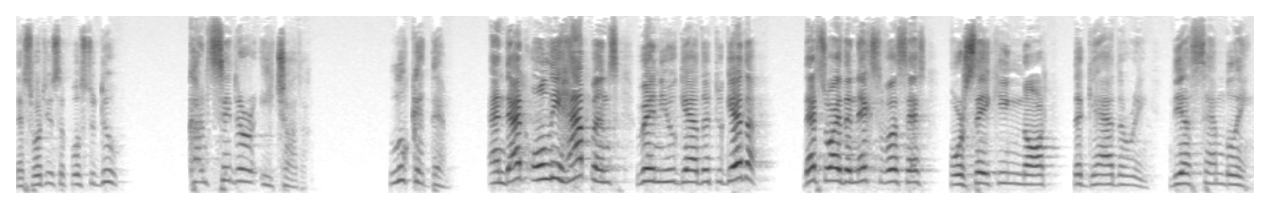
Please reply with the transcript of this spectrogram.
That's what you're supposed to do. Consider each other. Look at them. And that only happens when you gather together. That's why the next verse says, forsaking not the gathering, the assembling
